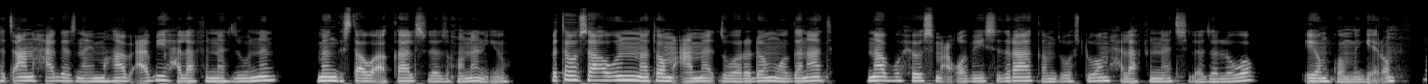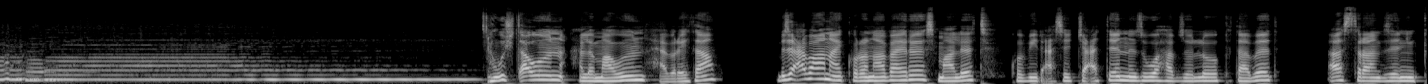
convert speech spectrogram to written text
ህጻን ሓገዝ ናይ ምሃብ ዓቢ ሓላፍነት ዝውንን መንግስታዊ ኣካል ስለ ዝኾነን እዩ። ብተወሳኺውን ነቶም ዓመጽ ዝወረዶም ወገናት ናብ ውሑስ መዕቆቢ ስድራ ከም ዝወስድዎም ሓላፍነት ስለ ዘለዎ እዮም ከምኡ ገይሮም። ውሽጣውን ዓለማውን ሓበሬታ ብዛዕባ ናይ ኮሮና ቫይረስ ማለት ኮቪድ ዓሰርተ ትሽዓተ ንዝወሃብ ዘሎ ክታበት ኣስትራዘኒካ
